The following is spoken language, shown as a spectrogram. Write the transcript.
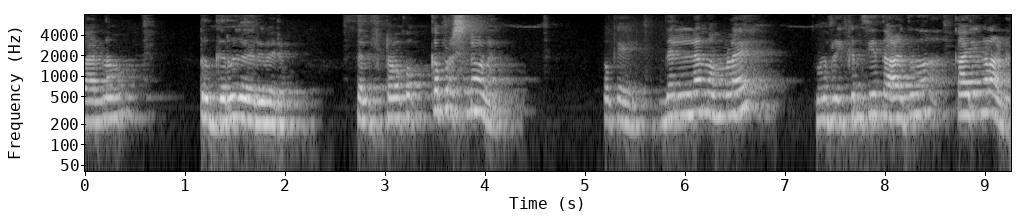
കാരണം ട്രിഗർ കയറി വരും. സെൽഫ് ടോക്ക് ഒക്കെ പ്രശ്നമാണ്. ഓക്കെ ഇതെല്ലാം നമ്മളെ നമ്മുടെ ഫ്രീക്വൻസിയെ താഴ്ത്തുന്ന കാര്യങ്ങളാണ്.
